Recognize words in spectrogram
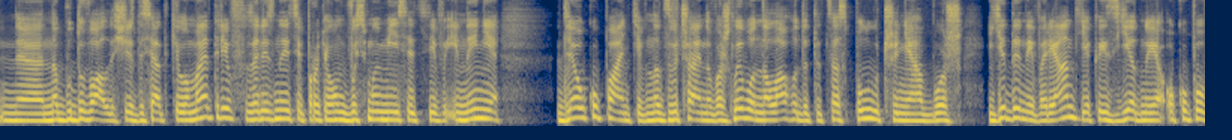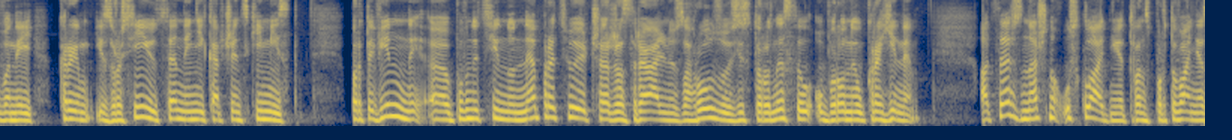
е, набудували 60 кілометрів залізниці протягом восьми місяців, і нині Для окупантів надзвичайно важливо налагодити це сполучення, бо ж єдиний варіант, який з'єднує окупований Крим із Росією, це нині Керченський міст. Проте він е, повноцінно не працює через реальну загрозу зі сторони сил оборони України. А це ж значно ускладнює транспортування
